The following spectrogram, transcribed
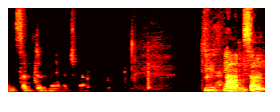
in symptom management. Do you think? Um, so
